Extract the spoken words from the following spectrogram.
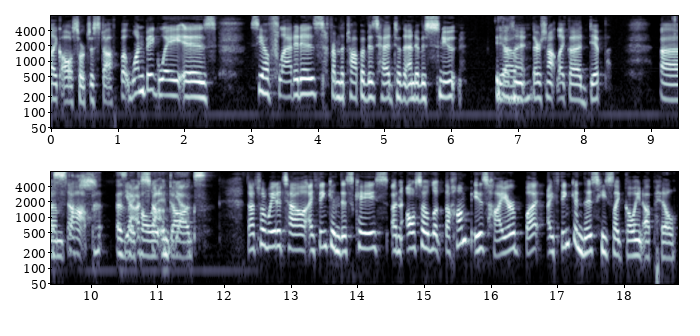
like all sorts of stuff but one big way is see how flat it is from the top of his head to the end of his snoot it Yeah. doesn't there's not like a dip um a stop, as yeah, they call it in stop, yeah. dogs. that's one way to tell i think in this case and also look the hump is higher but i think in this he's like going uphill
